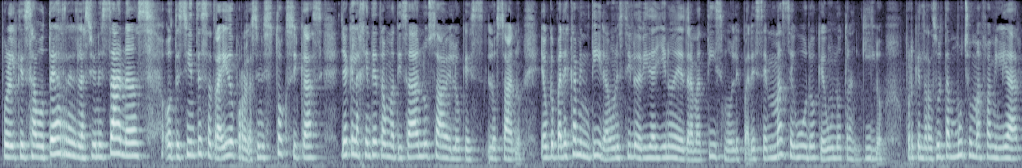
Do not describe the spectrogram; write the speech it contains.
por el que saboteas relaciones sanas o te sientes atraído por relaciones tóxicas, ya que la gente traumatizada no sabe lo que es lo sano. Y aunque parezca mentira, un estilo de vida lleno de dramatismo les parece más seguro que uno tranquilo, porque les resulta mucho más familiar,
